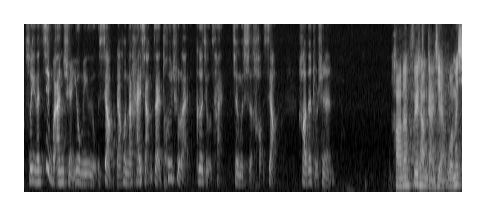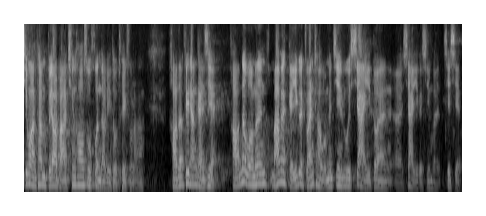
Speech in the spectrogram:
所以呢，既不安全又没有有效，然后呢还想再推出来割韭菜，真的是好笑。好的，主持人。好的，非常感谢。我们希望他们不要把青蒿素混到里头推出来啊。好的，非常感谢。好，那我们麻烦给一个转场，我们进入下一段呃下一个新闻，谢谢。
